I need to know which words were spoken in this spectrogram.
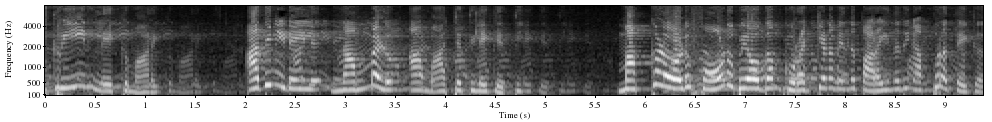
സ്ക്രീനിലേക്ക് മാറി. അതിനിടയിൽ നമ്മളും ആ മാറ്റത്തിലേക്ക് എത്തി. മക്കളോട് ഫോൺ ഉപയോഗം കുറയ്ക്കണം എന്ന് പറയുന്നതിനപ്പുറത്തേക്ക്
